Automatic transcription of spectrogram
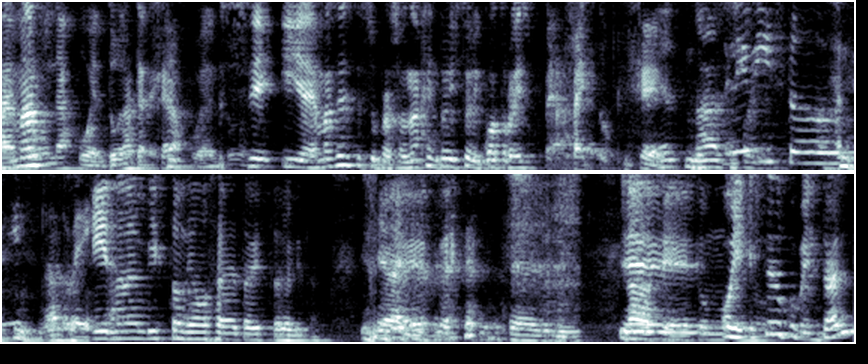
Además- segunda juventud, una tercera juventud. Sí, y además este, su personaje en Toy Story 4 es perfecto. Sí. Nada se Lo he visto, lo he visto. ¿Y no lo han visto? Ni vamos a ver Toy Story ahorita. Sea, el- No, Eh, sí, es un- oye, este documental,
